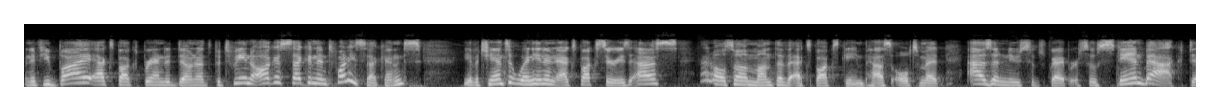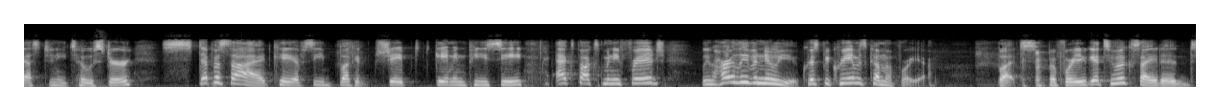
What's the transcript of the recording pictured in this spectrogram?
And if you buy Xbox branded donuts between August 2nd and 22nd, you have a chance at winning an Xbox Series S and also a month of Xbox Game Pass Ultimate as a new subscriber. So stand back, Destiny Toaster. Step aside, KFC bucket shaped gaming PC. Xbox Mini Fridge, we hardly even knew you. Krispy Kreme is coming for you. But before you get too excited,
